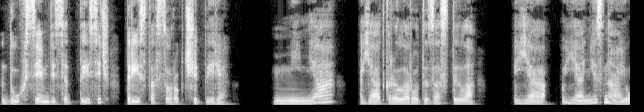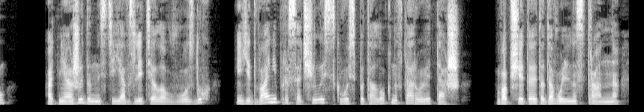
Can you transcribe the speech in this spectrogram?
дух 70344». «Меня?» — я открыла рот и застыла. «Я... я не знаю». От неожиданности я взлетела в воздух и едва не просочилась сквозь потолок на второй этаж. Вообще-то это довольно странно —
